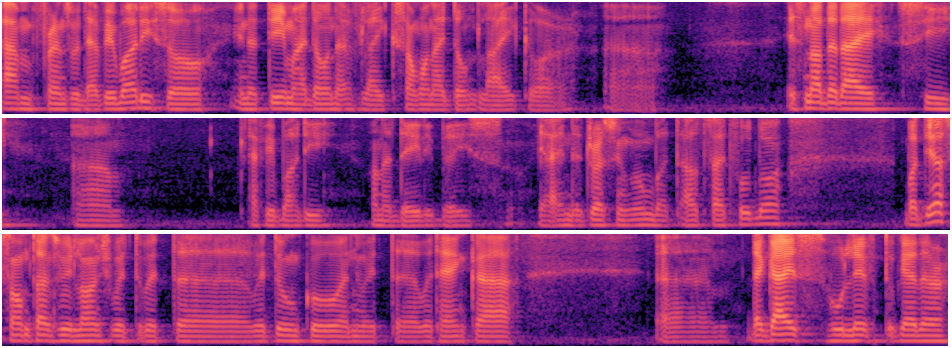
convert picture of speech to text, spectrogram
I'm friends with everybody. So in a team, I don't have like someone I don't like, or uh, it's not that I see um, everybody on a daily basis. Yeah, in the dressing room, but outside football. But yeah, sometimes we lunch with with uh, with Dunku and with uh, with Henka, um, the guys who live together,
